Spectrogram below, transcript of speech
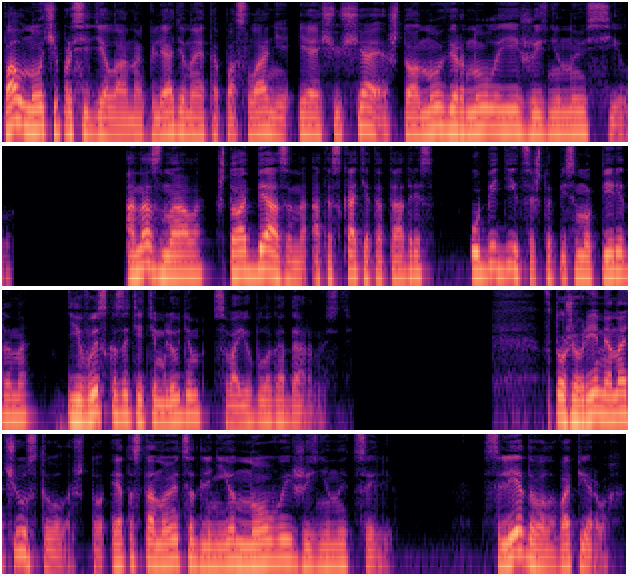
Полночи просидела она, глядя на это послание и ощущая, что оно вернуло ей жизненную силу. Она знала, что обязана отыскать этот адрес, убедиться, что письмо передано, и высказать этим людям свою благодарность. В то же время она чувствовала, что это становится для нее новой жизненной целью. Следовало, во-первых,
